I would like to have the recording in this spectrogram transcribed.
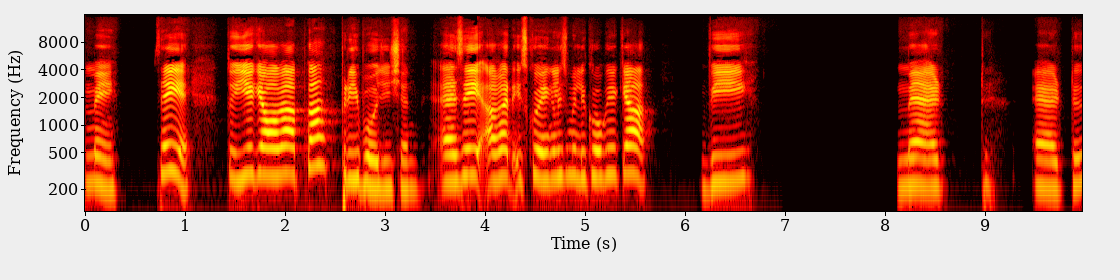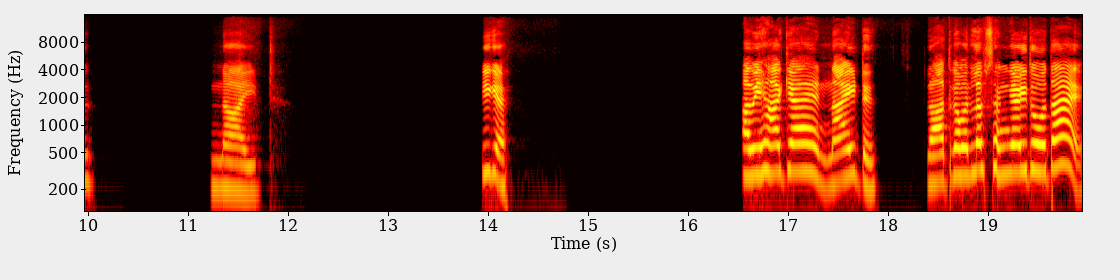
में। सही है। तो ये क्या होगा आपका? प्रीपोजिशन ऐसे ही अगर इसको इंग्लिश में लिखोगे क्या? वी मैट एट नाइट ठीक है? अब यहाँ क्या है? नाइट रात का मतलब संज्ञा ही तो होता है।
